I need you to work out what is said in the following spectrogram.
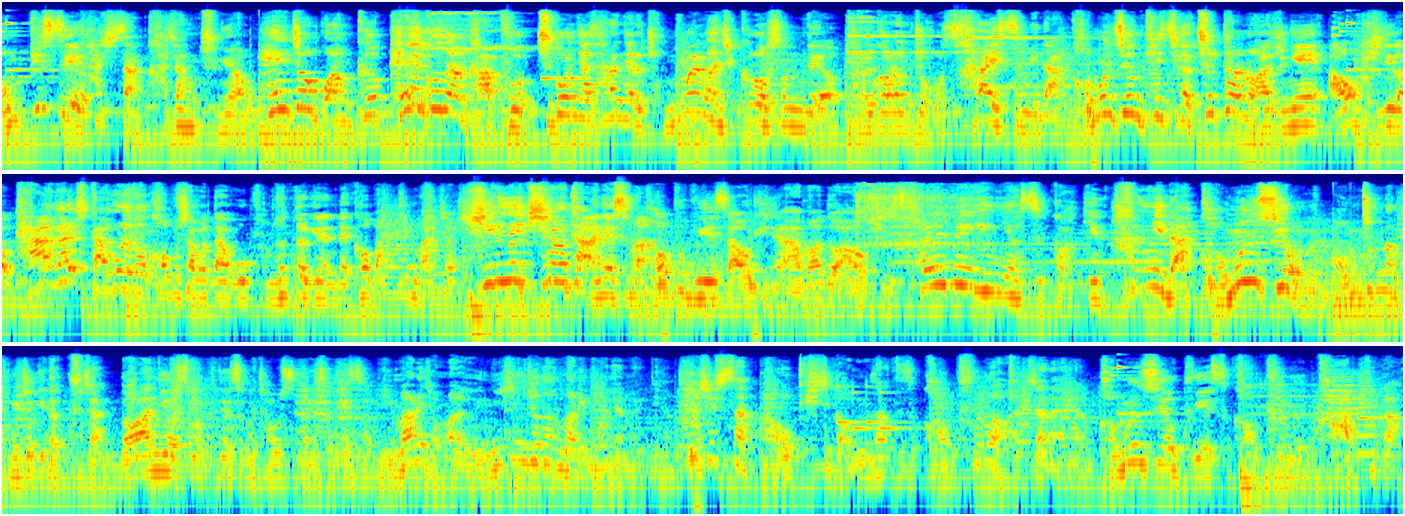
원피스의 사실상 가장 중요한 해적왕급 해군왕 가프. 죽었냐 살았냐를 정말 많이 시끄러웠었는데요. 결과론적으로 살아있습니다. 검은 수염 티치가 출타하는 와중에 아오키지가 다 같이 다굴에서 거프 잡았다고 겸손 떨겠는데 그거 맞긴 맞죠. 히류의 치명타 아니었으면 거프 vs 아오키지 아마도 아오키지 설빙행이었을 것 같긴 합니다. 검은 수염은 엄청난 공적이다 구잔 너 아니었으면 그 녀석을 잡을 수나 있었겠어. 이 말이 정말 의미심장한 말이 뭐냐면요. 사실상 아오키지가 없는 상태에서 거프가 왔잖아요. 검은 수염 vs 거프는 가프가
